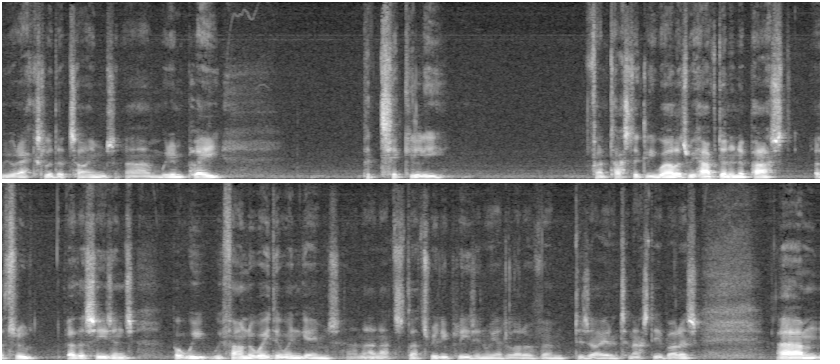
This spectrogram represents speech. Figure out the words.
we were excellent at times. Um, we didn't play particularly fantastically well as we have done in the past uh, through other seasons, but we, we found a way to win games, and, and that's that's really pleasing. We had a lot of um, desire and tenacity about us. Um,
